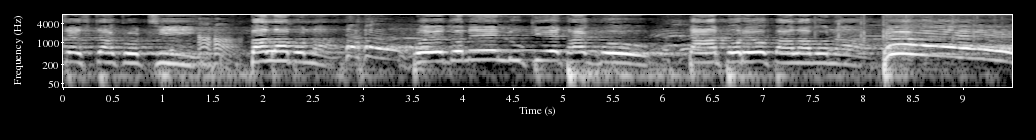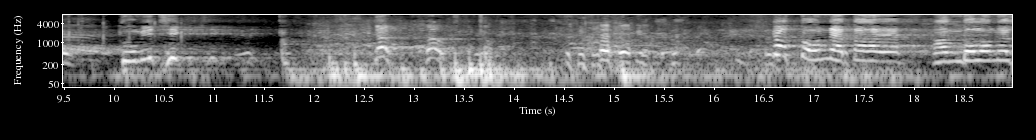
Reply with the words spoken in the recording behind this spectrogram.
চেষ্টা করছি। পালাবো না। প্রয়োজনে লুকিয়ে থাকব তারপরেও পালাবো না। তুমি ঠিক। এত নেতা আন্দোলনের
